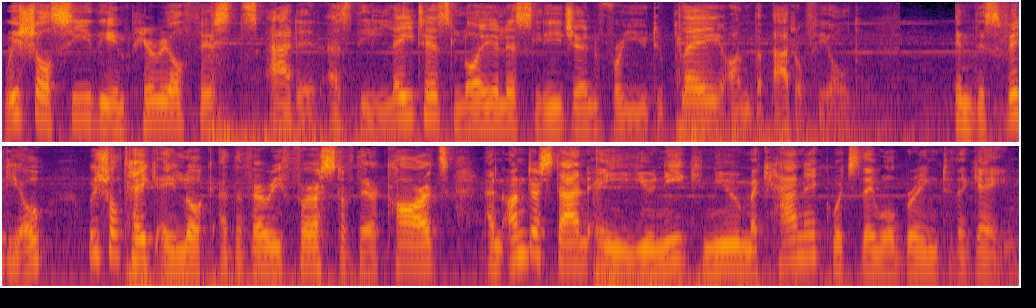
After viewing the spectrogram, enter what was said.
we shall see the Imperial Fists added as the latest Loyalist Legion for you to play on the battlefield. In this video, we shall take a look at the very first of their cards and understand a unique new mechanic which they will bring to the game.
